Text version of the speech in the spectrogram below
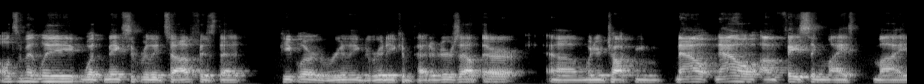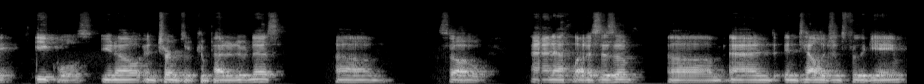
ultimately, what makes it really tough is that people are really gritty competitors out there. Um, when you're talking now, now I'm facing my my equals, you know, in terms of competitiveness. Um, so and athleticism um, and intelligence for the game.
